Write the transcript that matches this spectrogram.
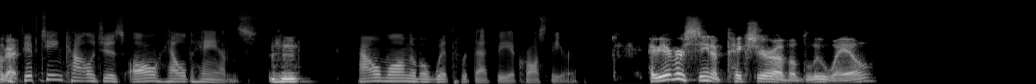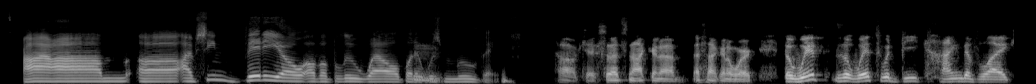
Okay. Fifteen colleges all held hands. Mm-hmm. How long of a width would that be across the earth? Have you ever seen a picture of a blue whale? Um, uh, I've seen video of a blue whale, but it was hmm. Moving. okay, so that's not gonna that's not gonna work. The width the width would be kind of like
